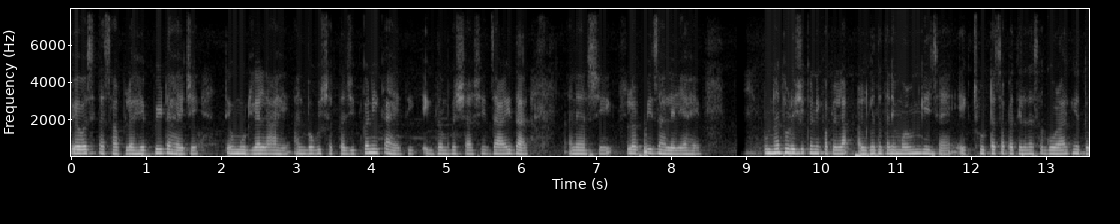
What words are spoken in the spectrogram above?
व्यवस्थित असं आपलं हे पीठ आहे जे ते मुरलेलं आहे. आणि बघू शकता जी कणिक आहे ती एकदम कशी अशी जाळीदार आणि अशी फ्लफी झालेली आहे. पुन्हा थोडीशी कणिक आपल्याला अलगद हाताने मळून घ्यायची आहे. एक छोटा चपातीला जसा गोळा घेतो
